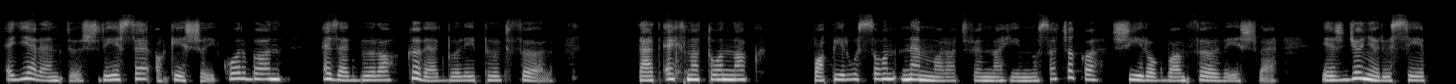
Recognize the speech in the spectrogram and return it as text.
egy jelentős része a késői korban ezekből a kövekből épült föl. Tehát Eknatonnak papíruszon nem maradt fönn a himnusza, csak a sírokban fölvésve, és gyönyörű szép,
